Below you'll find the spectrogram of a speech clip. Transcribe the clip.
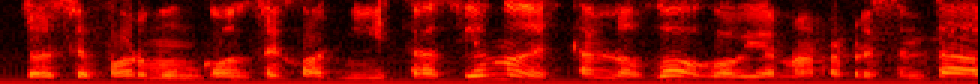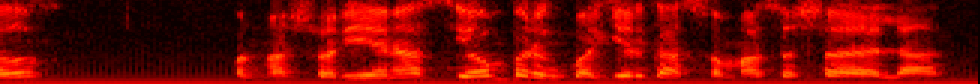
Entonces forma un consejo de administración donde están los dos gobiernos representados, con mayoría de nación, pero en cualquier caso, más allá de las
